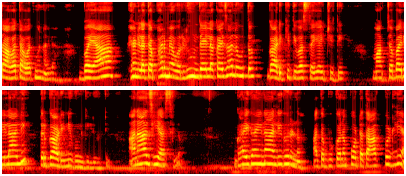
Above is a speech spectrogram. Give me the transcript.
तावा तावात म्हणाल्या बया ह्यांला त्या फार्म्यावर लिहून द्यायला काय झालं होतं? गाडी किती वाजता यायची ती? मागच्या बारीला आली तर गाडी निघून गेली होती. आणि आजही असलं. घाईघाईनं आली घरनं आता भुकनं पोटात आग पडली या.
